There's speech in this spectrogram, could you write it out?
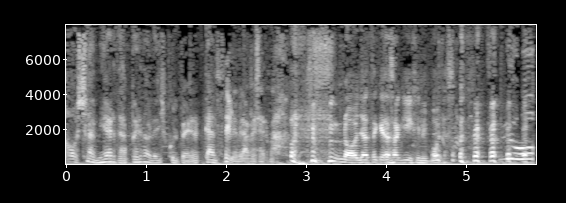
Oh, sea mierda, perdón, disculpe, cancele la reserva. no, ya te quedas aquí, gilipollas. no,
